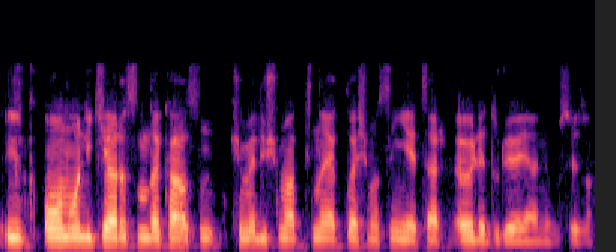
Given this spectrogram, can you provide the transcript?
İlk 10-12 arasında kalsın. Küme düşme hattına yaklaşmasın yeter. Öyle duruyor yani bu sezon.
